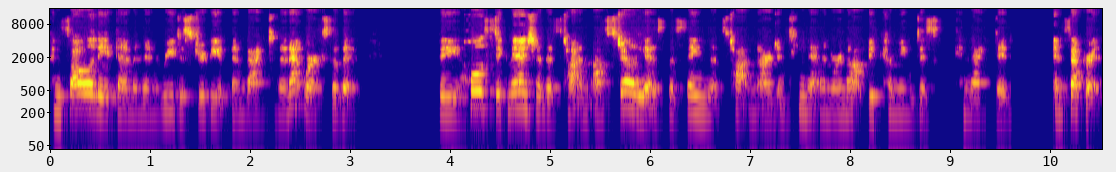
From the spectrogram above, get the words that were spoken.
consolidate them and then redistribute them back to the network so that the holistic management that's taught in Australia is the same that's taught in Argentina, and we're not becoming disconnected and separate.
